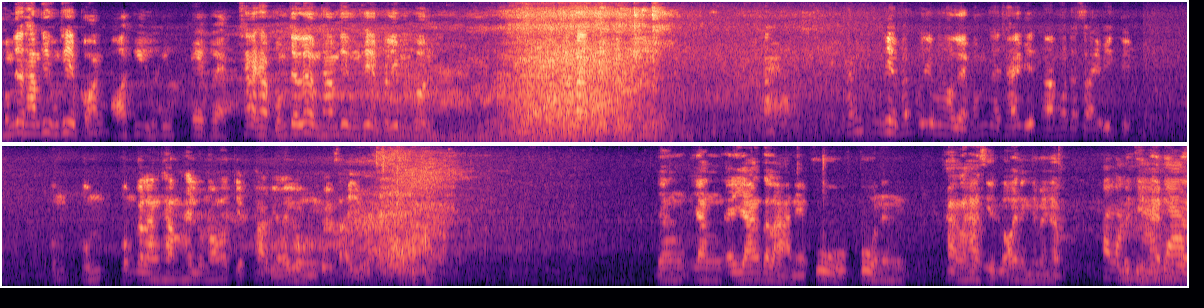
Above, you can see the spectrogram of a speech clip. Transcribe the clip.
ผมจะทำที่กรุงเทพก่อน อ๋อที่อยู่ที่กรุงเทพด้วยใช่ครับ ผมจะเริ่มทำที่กรุงเทพปริมณฑลทั้งทั้งกรุงเทพทั้งปริมณฑลเลยผมจะใช้วิอ่ามอเตอร์ไซค์วิ่งติด ผมผมผมกำลังทำให้ลูกน้องเขาเก็บภาพอย่างไรลงเว็บไซต์อยู่ยังยังไอ้ยางตลาดเนี่ยคู่คู่หนึ่งข้างละห้าสิบร้อยหนึ่งใช่ไหมครับพผมลังไปติดหาให้ผมยางก็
